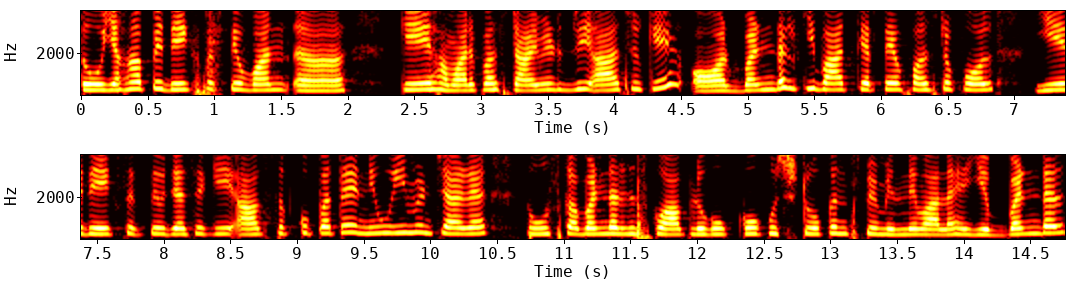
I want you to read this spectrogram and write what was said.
तो यहाँ पे देख सकते वन कि हमारे पास डायमंड्स भी आ चुके हैं और बंडल की बात करते हैं फ़र्स्ट ऑफ़ ऑल ये देख सकते हो, जैसे कि आप सबको पता है न्यू इवेंट चल रहा है तो उसका बंडल जिसको आप लोगों को कुछ टोकन्स पे मिलने वाला है, ये बंडल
